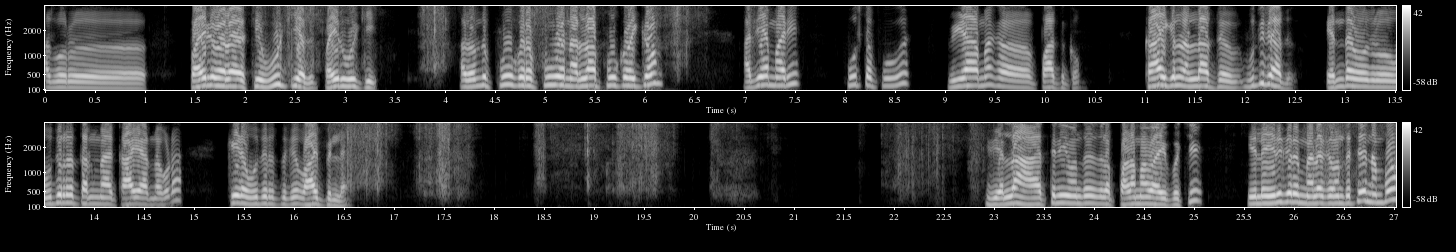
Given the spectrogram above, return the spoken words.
அது ஒரு பயிர் வளர்ச்சி ஊக்கி அது பயிர் ஊக்கி. அது வந்து பூக்கிற பூவை நல்லா பூக்க வைக்கும். அதே மாதிரி பூத்த பூ விழாமல் பார்த்துக்கும் காய்கள் நல்லா உதிராது. எந்த ஒரு உதிர தன்மை காயாக இருந்தால் கூட கீழே உதிரத்துக்கு வாய்ப்பில்லை. இது எல்லாம் அத்தனையும் வந்து இதில் பழமாக ஆகி போச்சு இதில் இருக்கிற மிளகு வந்துட்டு நம்ம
